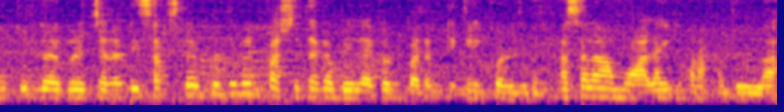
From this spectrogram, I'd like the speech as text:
নতুন, দয়া করে চ্যানেলটি সাবস্ক্রাইব করে দেবেন, পাশে থাকা বেল আইকন বাটনটি ক্লিক করে দেবেন। আসসালামু আলাইকুম রহমতুল্লাহ।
